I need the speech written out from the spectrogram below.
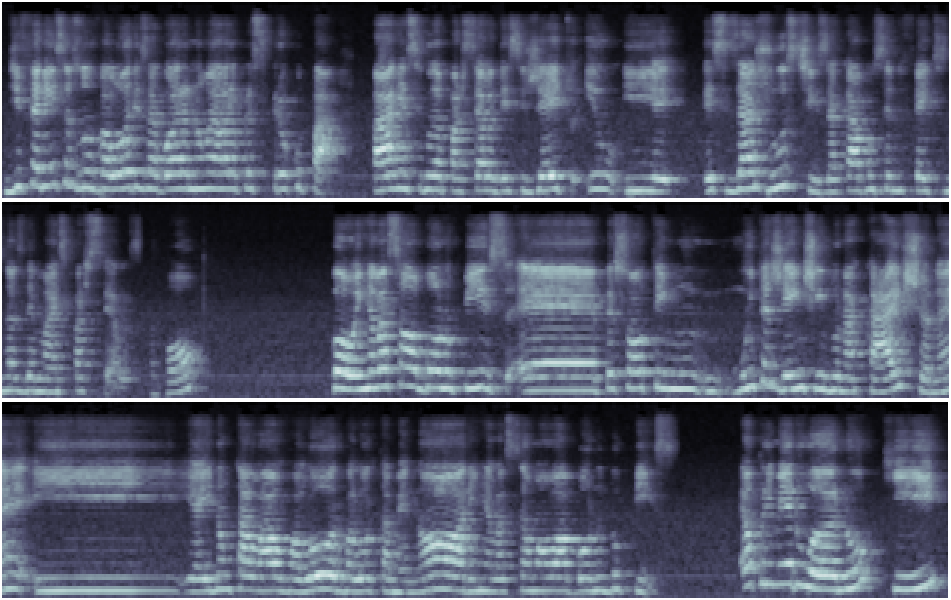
diferenças nos valores agora não é hora para se preocupar. Paguem a segunda parcela desse jeito e, e, esses ajustes acabam sendo feitos nas demais parcelas, tá bom? Bom, em relação ao bono PIS, é, pessoal tem muita gente indo na caixa, né? E, e aí não está lá o valor, o valor está menor em relação ao abono do PIS. É o primeiro ano que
